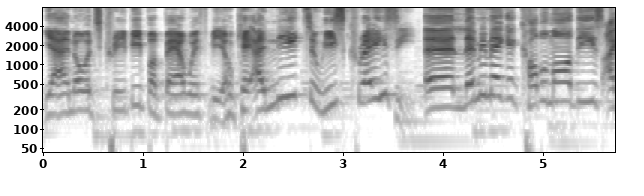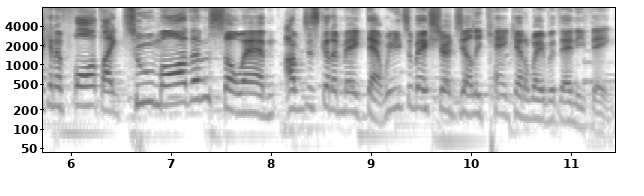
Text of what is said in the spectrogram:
Yeah, I know it's creepy, but bear with me, okay? I need to. He's crazy. Uh, let me make a couple more of these. I can afford like two more of them, so um, I'm just gonna make that. We need to make sure Jelly can't get away with anything.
